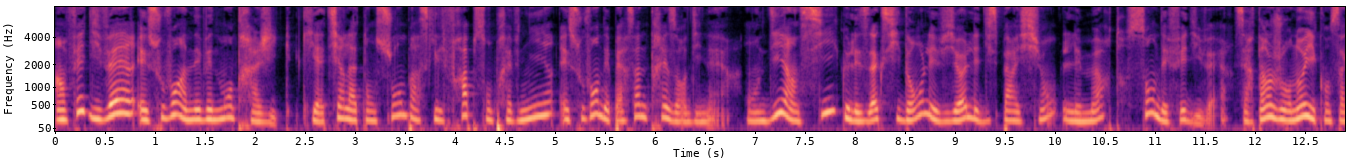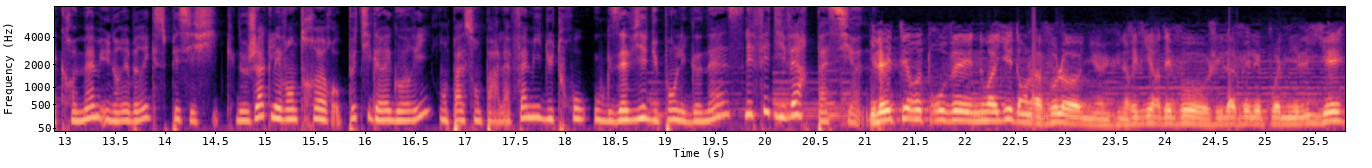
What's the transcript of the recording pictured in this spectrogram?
Un fait divers est souvent un événement tragique qui attire l'attention parce qu'il frappe sans prévenir et souvent des personnes très ordinaires. On dit ainsi que les accidents, les viols, les disparitions, les meurtres sont des faits divers. Certains journaux y consacrent même une rubrique spécifique. De Jacques Léventreur au Petit Grégory, en passant par la famille Dutroux ou Xavier Dupont-Ligonnès, les faits divers passionnent. Il a été retrouvé noyé dans la Vologne, une rivière des Vosges. Il avait les poignets liés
